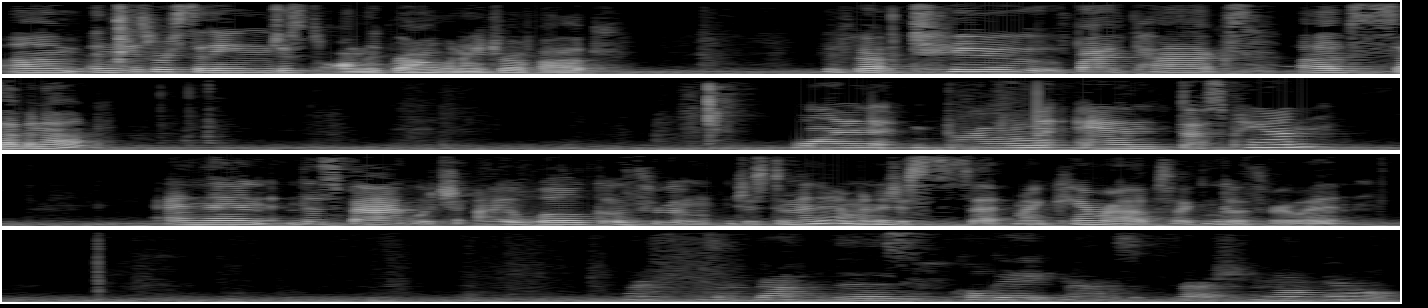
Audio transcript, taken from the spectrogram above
Um, and these were sitting just on the ground when I drove up. We've got two five packs of 7-Up. One broom and dustpan. And then this bag, which I will go through in just a minute. I'm gonna just set my camera up so I can go through it. All right, so we've got this Colgate Max Fresh Knockout.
